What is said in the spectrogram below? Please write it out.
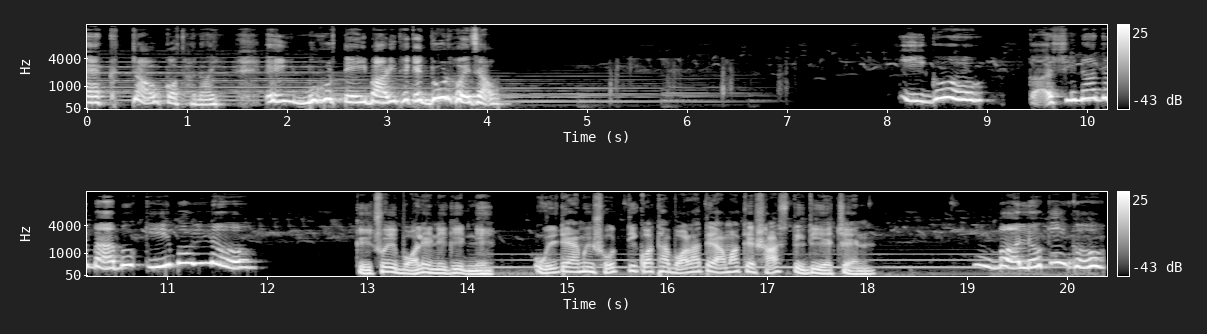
একটাও কথা নয়। এই মুহূর্তে এই বাড়ি থেকে দূর হয়ে যাও। কি গো? কাশীনাথ বাবু কি বলল? কিছুই বলেনি গিন্নি। উল্টে আমি সত্যি কথা বলাতে আমাকে শাস্তি দিয়েছেন। বলো কি গো?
